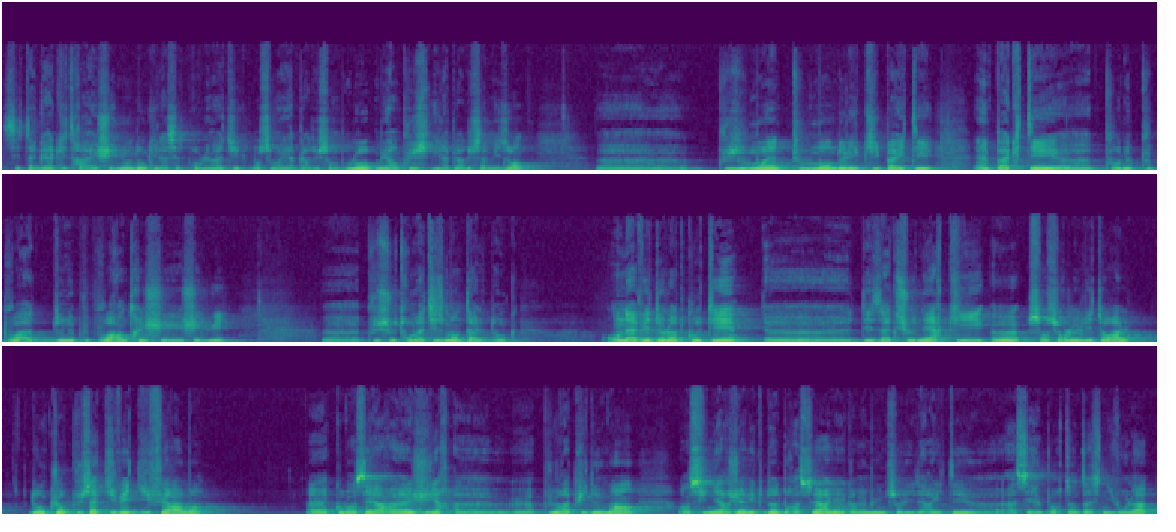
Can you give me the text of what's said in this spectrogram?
C'est un gars qui travaille chez nous, donc il a cette problématique. Non seulement il a perdu son boulot, mais en plus il a perdu sa maison. Euh, plus ou moins tout le monde de l'équipe a été impacté euh, pour ne plus pouvoir, de ne plus pouvoir rentrer chez, lui, euh, plus le traumatisme mental. Donc, on avait de l'autre côté des actionnaires qui, eux, sont sur le littoral, donc qui ont pu s'activer différemment, hein, commencer à réagir plus rapidement, en synergie avec d'autres brasseurs. Il y a quand même une solidarité assez importante à ce niveau-là.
